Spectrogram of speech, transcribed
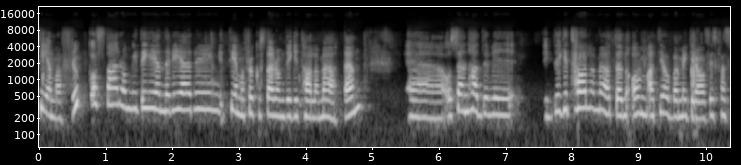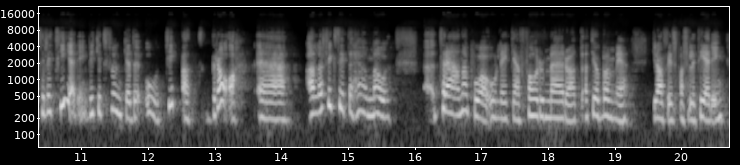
temafrukostar om idégenerering, temafrukostar om digitala möten. Eh, och sen hade vi digitala möten om att jobba med grafisk facilitering, vilket funkade otippat bra. Eh, alla fick sitta hemma och eh, träna på olika former och att, att jobba med grafisk facilitering.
